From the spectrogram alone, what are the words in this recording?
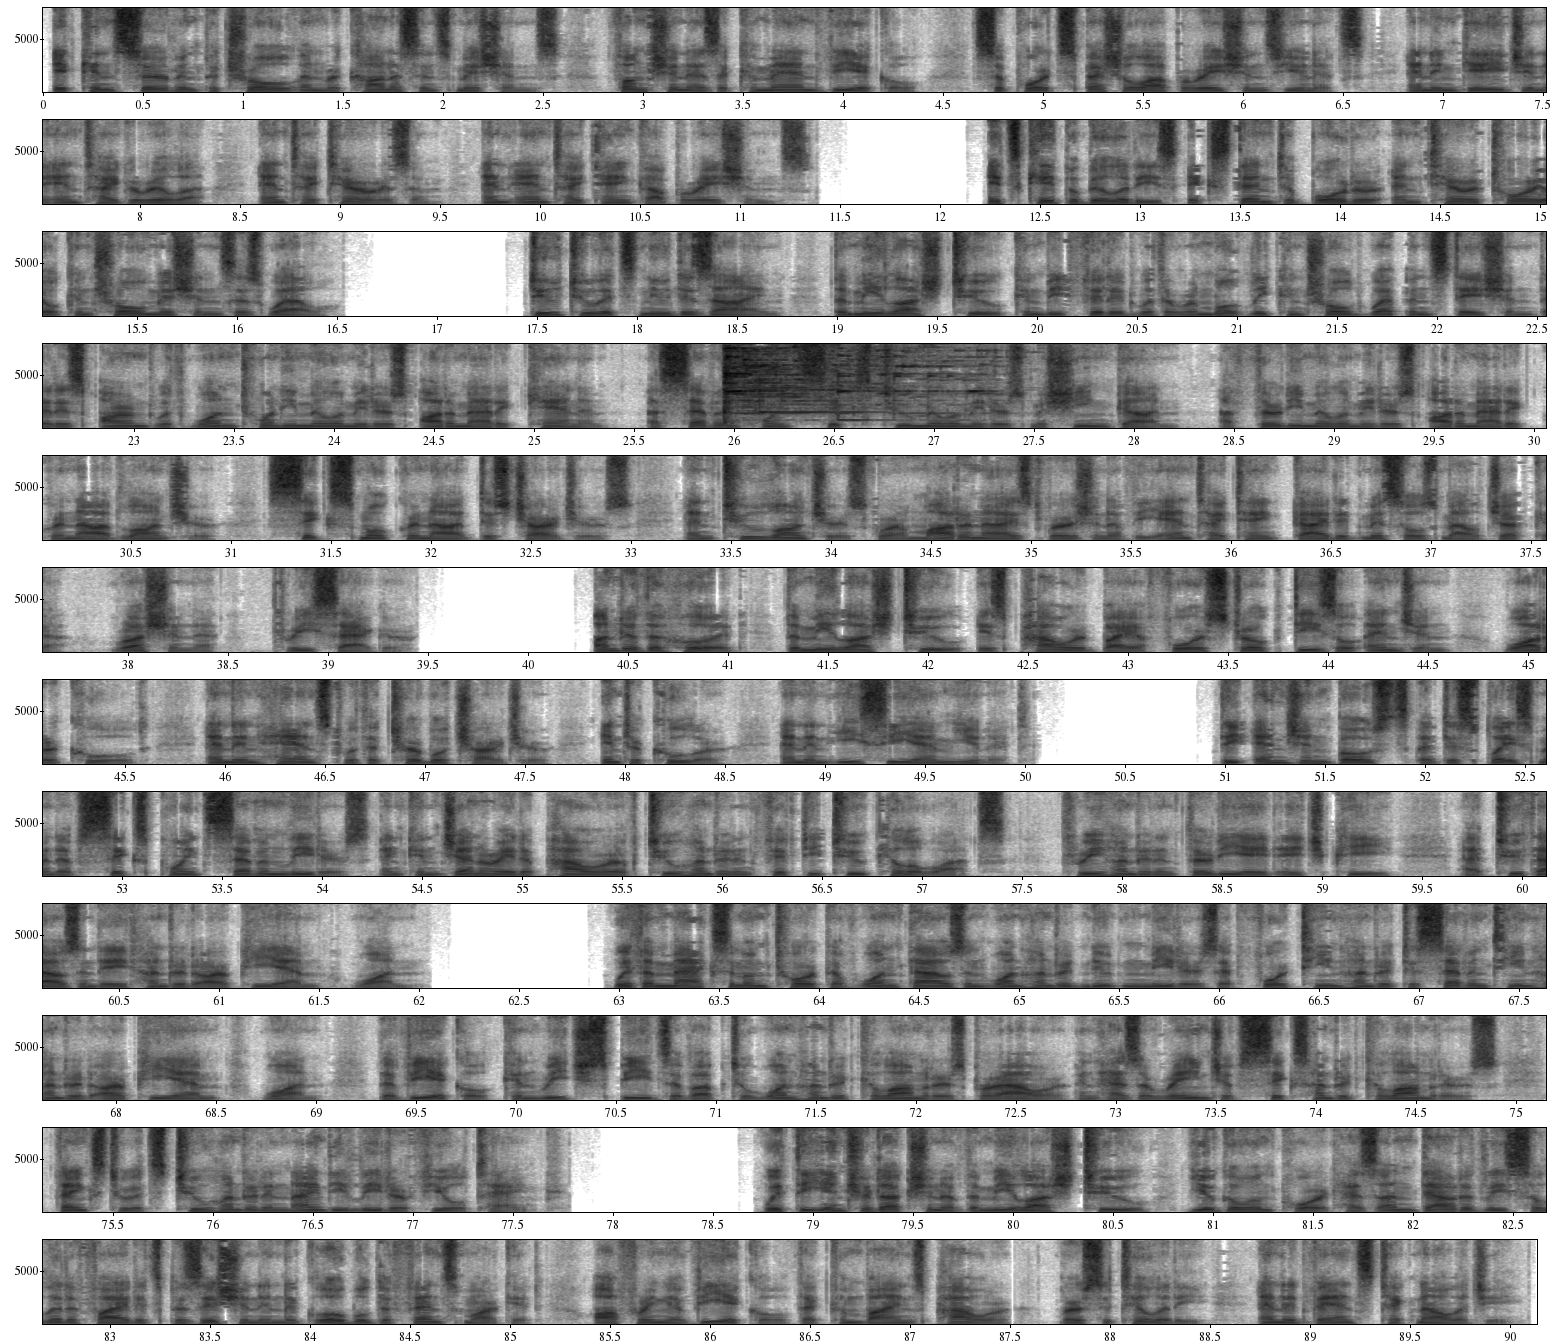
It can serve in patrol and reconnaissance missions, function as a command vehicle, support special operations units, and engage in anti-guerrilla, anti-terrorism, and anti-tank operations. Its capabilities extend to border and territorial control missions as well. Due to its new design, the Milosh 2 can be fitted with a remotely controlled weapon station that is armed with one 20mm automatic cannon, a 7.62mm machine gun, a 30mm automatic grenade launcher, six smoke grenade dischargers, and two launchers for a modernized version of the anti-tank guided missiles Maljutka, Russian at-3 Sagger. Under the hood, the Milosh 2 is powered by a four-stroke diesel engine, water-cooled, and enhanced with a turbocharger, intercooler, and an ECM unit. The engine boasts a displacement of 6.7 liters and can generate a power of 252 kilowatts, 338 HP, at 2800 RPM, 1. With a maximum torque of 1100 Newton meters at 1400 to 1700 RPM, 1, the vehicle can reach speeds of up to 100 km per hour and has a range of 600 km, thanks to its 290-liter fuel tank. With the introduction of the Milosh 2, Yugoimport has undoubtedly solidified its position in the global defense market, offering a vehicle that combines power, versatility, and advanced technology.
